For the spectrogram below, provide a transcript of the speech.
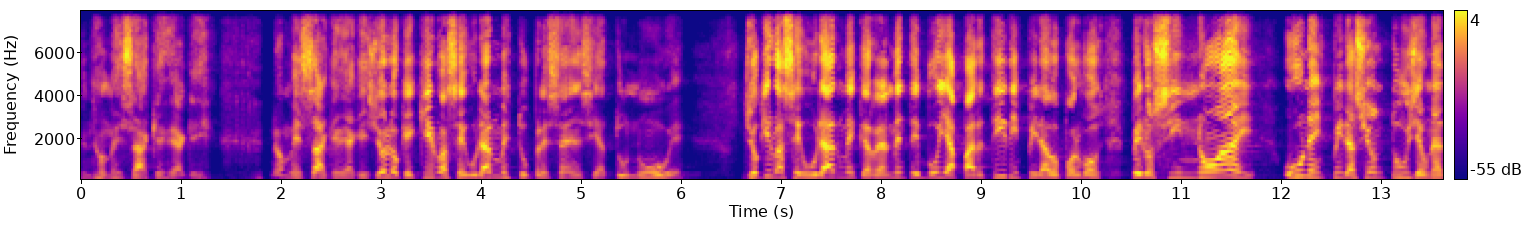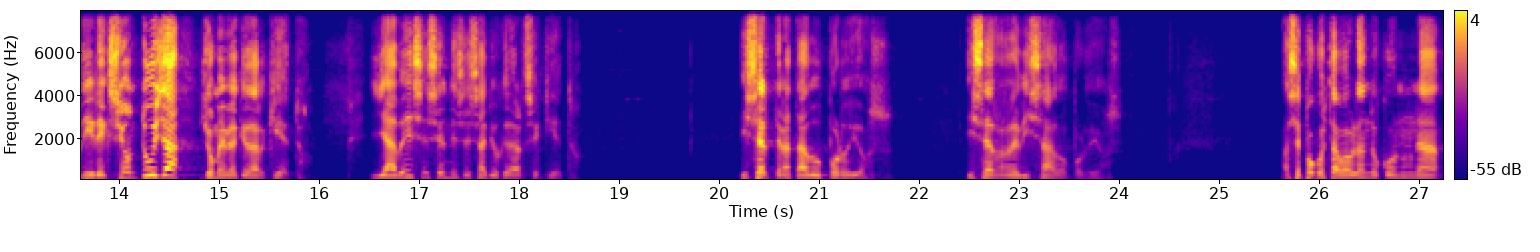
No me saques de aquí. No me saques de aquí. Yo lo que quiero asegurarme es tu presencia, tu nube. Yo quiero asegurarme que realmente voy a partir inspirado por vos. Pero si no hay una inspiración tuya, una dirección tuya, yo me voy a quedar quieto. Y a veces es necesario quedarse quieto. Y ser tratado por Dios. Y ser revisado por Dios. Hace poco estaba hablando con una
